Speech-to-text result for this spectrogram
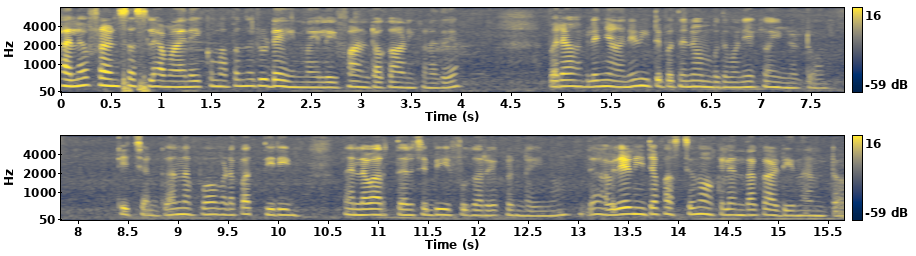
ഹലോ ഫ്രണ്ട്സ് അസ്സാം വലൈക്കും അപ്പം ഇന്നൊരു ഡേ ഇൻ മൈ ലൈഫാണ് കേട്ടോ കാണിക്കണത്. അപ്പോൾ രാവിലെ ഞാൻ എണീറ്റപ്പോൾ തന്നെ ഒമ്പത് മണിയൊക്കെ കഴിഞ്ഞു കേട്ടോ കിച്ചണിക്ക് വന്നപ്പോൾ അവിടെ പത്തിരിയും നല്ല വറുത്തരച്ച ബീഫ് കറിയൊക്കെ ഉണ്ടായിരുന്നു. രാവിലെ എണീറ്റ ഫസ്റ്റ് നോക്കൽ എന്താ കടിയെന്നാണ് കേട്ടോ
